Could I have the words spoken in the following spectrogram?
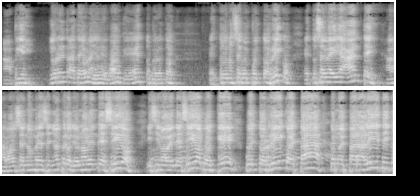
a pie. Yo retraté una, yo dije, wow, ¿qué es esto? Pero esto, esto no se ve en Puerto Rico. Esto se veía antes. Alabado sea el nombre del Señor, pero Dios no ha bendecido y si no ha bendecido, ¿por qué Puerto Rico está como el paralítico?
